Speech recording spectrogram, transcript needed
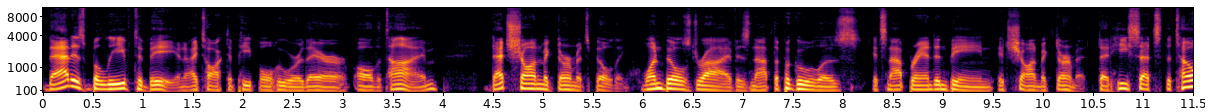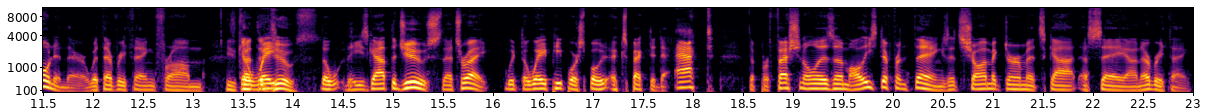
that is believed to be, and I talk to people who are there all the time. That's Sean McDermott's building. One Bills Drive is not the Pegulas. It's not Brandon Beane. It's Sean McDermott. That he sets the tone in there with everything from He's got the way, juice. The, he's got the juice. That's right. With the way people are supposed expected to act, the professionalism, all these different things. It's Sean McDermott's got a say on everything,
